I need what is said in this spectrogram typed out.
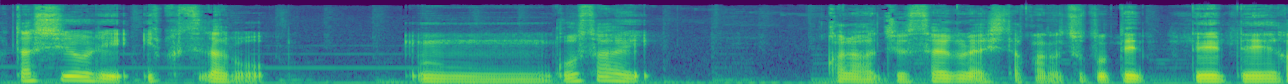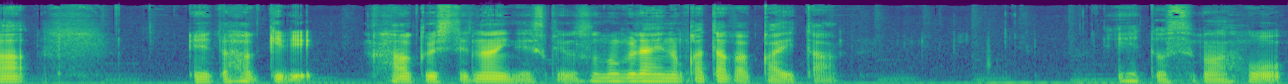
私よりいくつだろう、うーん、5歳から10歳ぐらいしたかな。ちょっと年齢が、え、ー、と、はっきり把握してないんですけど、そのぐらいの方が書いた、え、ー、と、スマホ、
